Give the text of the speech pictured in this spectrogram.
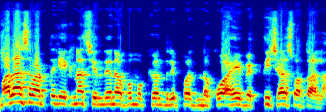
मला असं वाटतं की एकनाथ शिंदेना उपमुख्यमंत्रीपद नको आहे व्यक्तीच्या स्वतःला.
